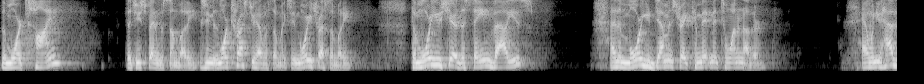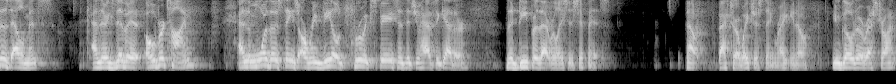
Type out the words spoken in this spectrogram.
The more time that you spend with somebody, excuse me, the more trust you have with somebody, excuse me, the more you trust somebody, the more you share the same values, and the more you demonstrate commitment to one another. And when you have those elements and they're exhibited over time, and the more those things are revealed through experiences that you have together, the deeper that relationship is. Now, back to our waitress thing, right? You know, you go to a restaurant,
